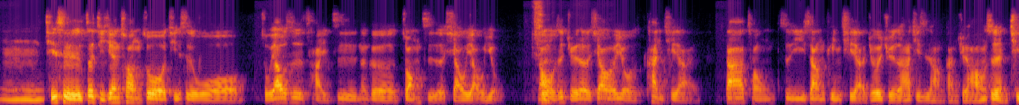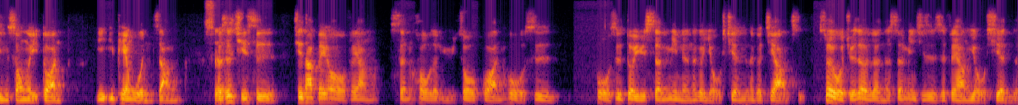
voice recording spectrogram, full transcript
嗯，其实这几件创作，其实我主要是采自那个庄子的《逍遥游》，然后我是觉得《逍遥游》看起来，大家从字义上听起来就会觉得他其实好像感觉好像是很轻松的一段。一一篇文章，可是其实其实它背后有非常深厚的宇宙观，或者是或者是对于生命的那个有限的那个价值，所以我觉得人的生命其实是非常有限的。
